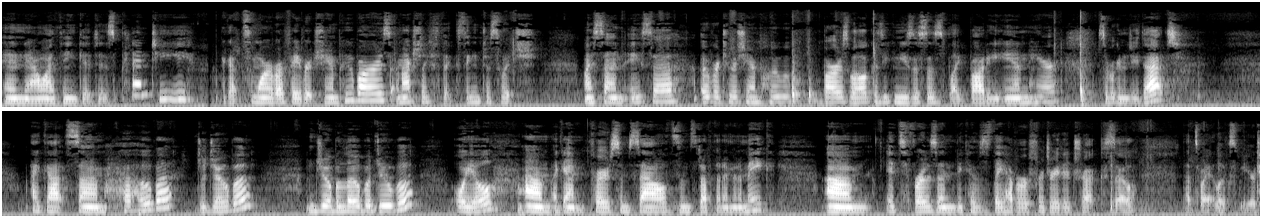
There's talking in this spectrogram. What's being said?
And now I think it is plenty. I got some more of our favorite shampoo bars. I'm actually fixing to switch my son Asa over to a shampoo bar as well because you can use this as like body and hair. So we're gonna do that. I got some jojoba, jojoba, jobaloba duba oil, um, again, for some salads and stuff that I'm gonna make. Um, it's frozen because they have a refrigerated truck, so that's why it looks weird.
